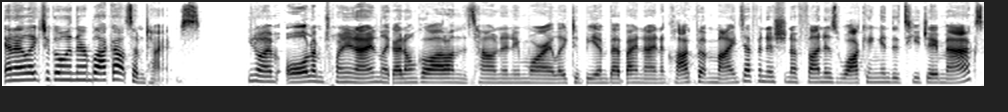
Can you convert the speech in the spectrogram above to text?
and I like to go in there and black out sometimes. You know, I'm old, I'm 29, like I don't go out on the town anymore. I like to be in bed by nine o'clock. But my definition of fun is walking into TJ Maxx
